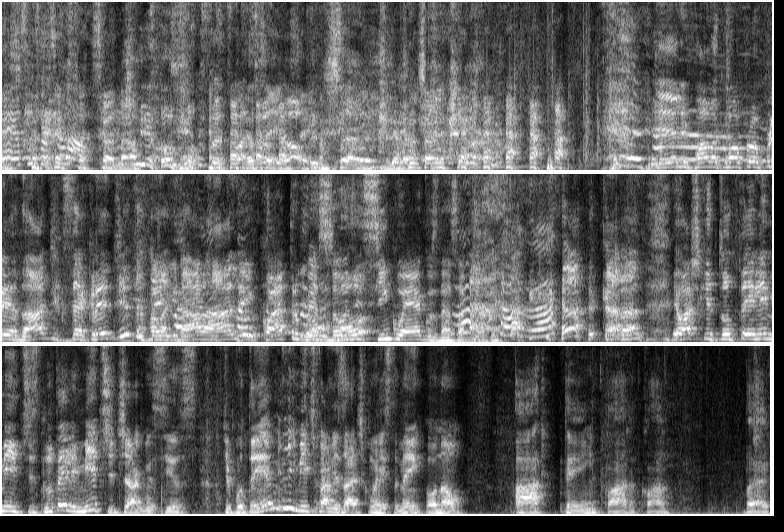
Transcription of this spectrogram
é sensacional. Sensacional. Eu sou sensacional. Eu sei, eu sei. Não precisa ele fala com uma propriedade que você acredita. Fala, caralho. Tem quatro pessoas vou- e cinco egos nessa mesa. Caralho. Eu acho que tudo tem limites. Não tem limite, Thiago Messias? Tipo, tem limite pra amizade com esse também? Ou não? Ah, tem, claro, claro. É,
